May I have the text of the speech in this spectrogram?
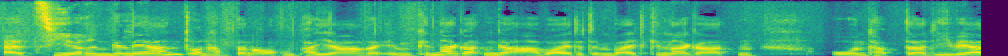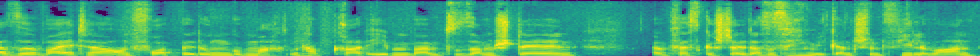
Erzieherin gelernt und habe dann auch ein paar Jahre im Kindergarten gearbeitet, im Waldkindergarten und habe da diverse Weiter- und Fortbildungen gemacht und habe gerade eben beim Zusammenstellen ähm, festgestellt, dass es irgendwie ganz schön viele waren.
